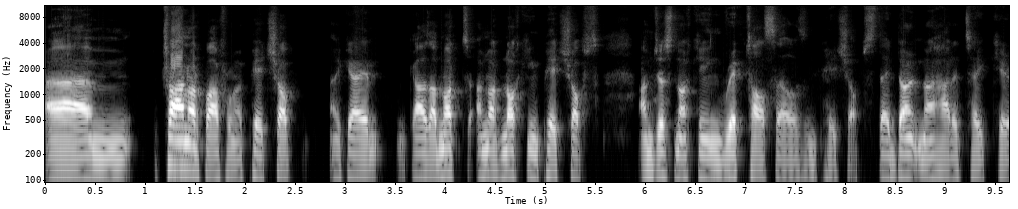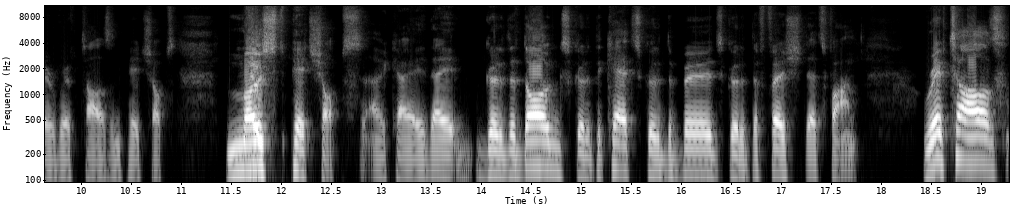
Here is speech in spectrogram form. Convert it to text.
Um, try not buy from a pet shop. Okay, guys, I'm not I'm not knocking pet shops. I'm just knocking reptile sales and pet shops. They don't know how to take care of reptiles and pet shops. Most pet shops, okay, they good at the dogs, good at the cats, good at the birds, good at the fish. That's fine. Reptiles,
